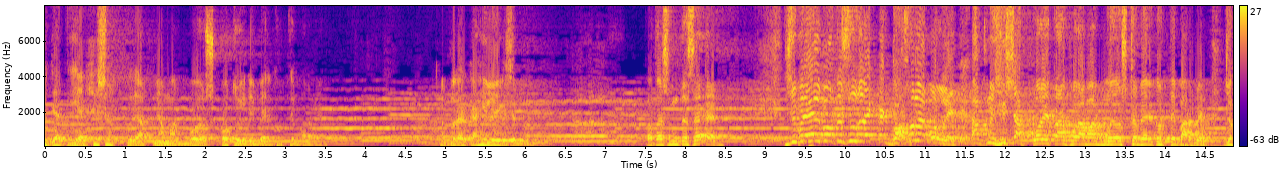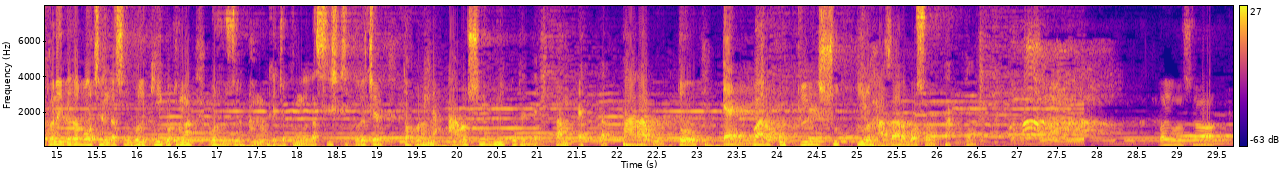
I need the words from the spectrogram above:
এটা দিয়ে হিসাব করে আপনি আমার বয়স কত, এটা বের করতে পারবেন। আপনারা কাহিল হয়ে গেছেন। কথা শুনতেছেন? জিব্রাইল বলতে শুধু একটা ঘটনা বললে, আপনি হিসাব করে তারপর আবার বয়সটা বের করতে পারবেন। যখন এই কথা বলছেন, রাসূল বলে, কি ঘটনা? বল, হুজুর, আমাকে যখন আল্লাহ সৃষ্টি করেছেন, তখন আমি আরশের নিকটে দেখতাম একটা তারা উঠত, একবার উঠলে সত্তর হাজার বছর থাকতো। কয় বছর?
